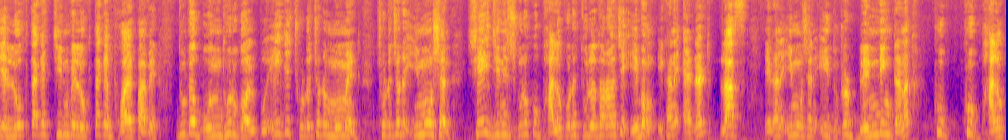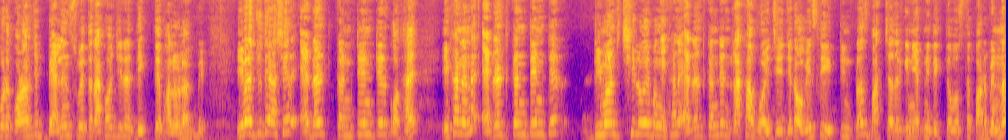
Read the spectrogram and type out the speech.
যে লোক তাকে চিনবে, লোক তাকে ভয় পাবে। দুটো বন্ধুর গল্প, এই যে ছোট ছোট মোমেন্ট ছোট ছোট ইমোশন সেই জিনিসগুলো খুব ভালো করে তুলে ধরা হয়েছে এবং এখানে অ্যাডাল্ট প্লাস এখানে ইমোশন এই দুটোর ব্লেন্ডিংটা না খুব খুব ভালো করে করা হয়েছে ব্যালেন্স ওয়েতে রাখা হয়েছে, যেটা দেখতে ভালো লাগবে। এবার যদি আসে অ্যাডাল্ট কন্টেন্টের কথায়, এখানে না অ্যাডাল্ট কন্টেন্টের ডিমান্ড ছিল এবং এখানে অ্যাডাল্ট কন্টেন্ট রাখা হয়েছে, যেটা অবভিয়াসলি এইটিন প্লাস বাচ্চাদেরকে নিয়ে আপনি দেখতে বসতে পারবেন না।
